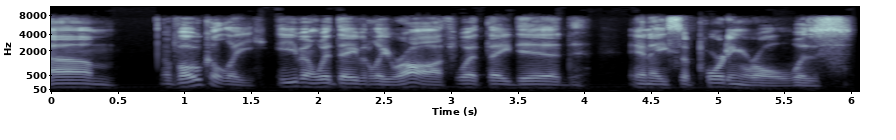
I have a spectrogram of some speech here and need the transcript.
Um, vocally, even with David Lee Roth, what they did in a supporting role was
